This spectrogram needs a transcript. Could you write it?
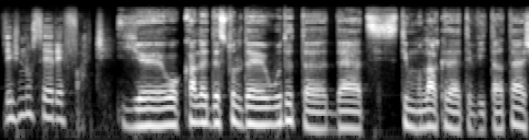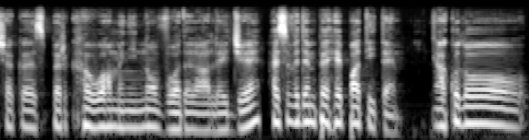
Deci nu se reface. E o cale destul de urâtă de a-ți stimula creativitatea, așa că sper că oamenii nu vor alege. Hai să vedem pe hepatite. Acolo,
